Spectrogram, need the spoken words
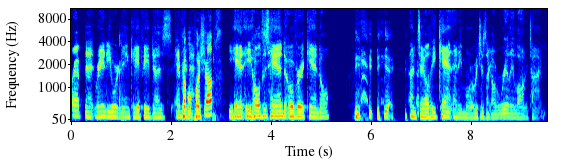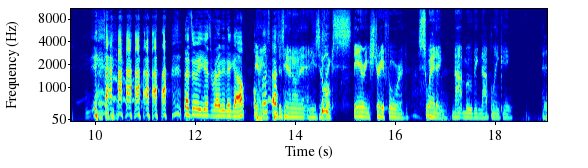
prep that Randy Orton in kayfabe does a every couple match. push-ups. He ha- he holds his hand over a candle yeah. Until he can't anymore, which is like a really long time. That's when he gets ready to go. Yeah, he just puts his hand on it and he's just like staring straight forward, sweating, not moving, not blinking, and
